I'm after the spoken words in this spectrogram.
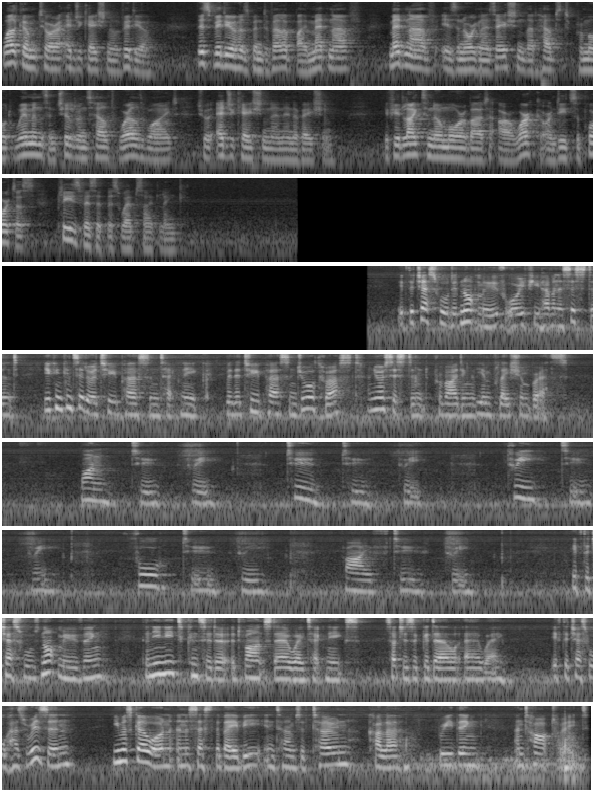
Welcome to our educational video. This video has been developed by MedNav. MedNav is an organisation that helps to promote women's and children's health worldwide through education and innovation. If you'd like to know more about our work or indeed support us, please visit this website link. If the chest wall did not move, or if you have an assistant, you can consider a two-person technique with a two-person jaw thrust and your assistant providing the inflation breaths. One, two, three, two, two, three, three, two, three, four, two, three, five, two, three. If the chest wall's not moving, then you need to consider advanced airway techniques such as a Guedel airway. If the chest wall has risen, you must go on and assess the baby in terms of tone, colour, breathing, and heart rate.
